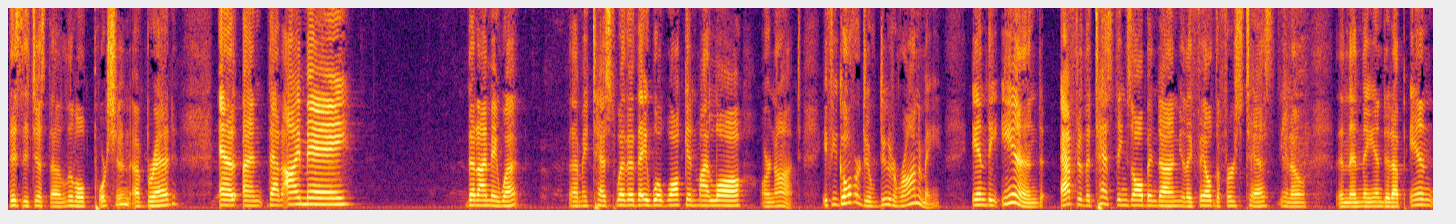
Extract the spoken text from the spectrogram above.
This is just a little portion of bread. And, and that I may, that I may what? That I may test whether they will walk in my law or not. If you go over to Deuteronomy, in the end, after the testing's all been done, they failed the first test, you know, and then they ended up in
